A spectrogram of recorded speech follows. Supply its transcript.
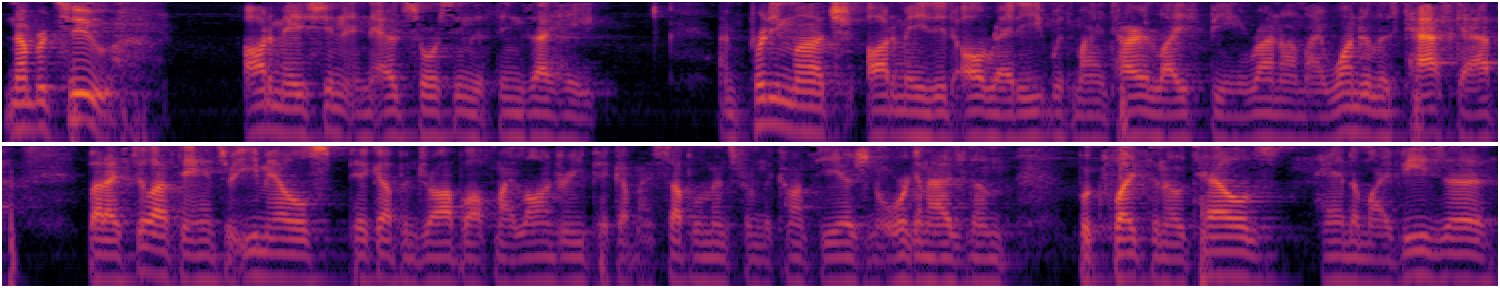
Number two, automation and outsourcing the things I hate. I'm pretty much automated already with my entire life being run on my Wunderlist task app but I still have to answer emails, pick up and drop off my laundry, pick up my supplements from the concierge and organize them, book flights and hotels, handle my visa,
